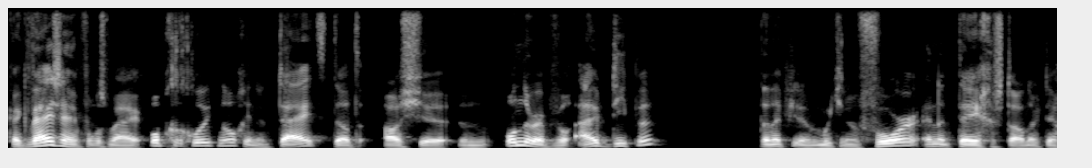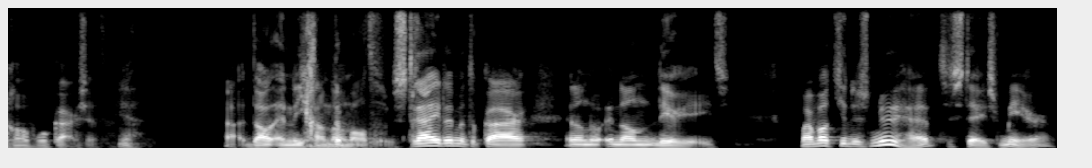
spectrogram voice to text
Kijk, wij zijn volgens mij opgegroeid nog in een tijd dat als je een onderwerp wil uitdiepen, dan, heb je, dan moet je een voor- en een tegenstander tegenover elkaar zetten. Ja. Dan, en die gaan dan Debat. strijden met elkaar en dan, en dan leer je iets. Maar wat je dus nu hebt, steeds meer,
